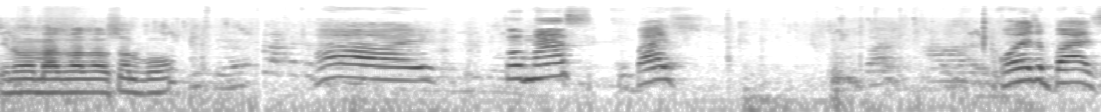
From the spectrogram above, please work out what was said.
ইনো মাছ ভাজা চলবো হাই তো মাছ বাইশ কয় যে বাইশ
